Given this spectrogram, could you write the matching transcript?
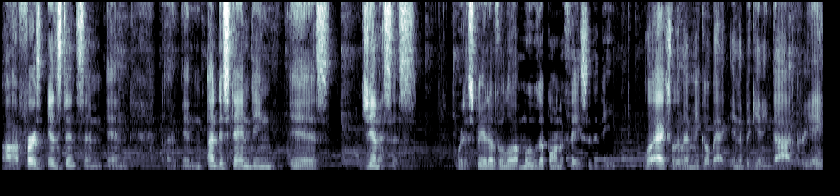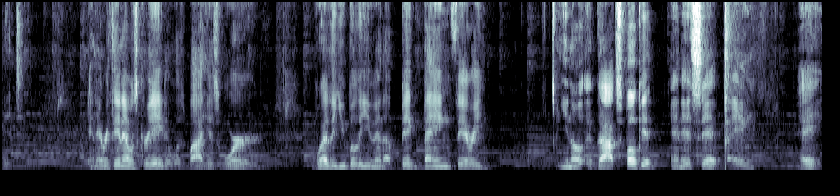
our first instance and and uh, and understanding is Genesis, where the Spirit of the Lord moved upon the face of the deep. Well, actually, let me go back. In the beginning, God created, and everything that was created was by His word. Whether you believe in a Big Bang theory, you know, if God spoke it and it said bang, hey,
